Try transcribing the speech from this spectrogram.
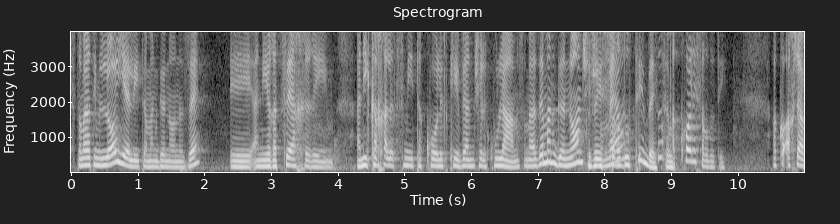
זאת אומרת, אם לא יהיה לי את המנגנון הזה, אה, אני ארצה אחרים, אני אקח על עצמי את הכל, את כאביהם של כולם. זאת אומרת, זה מנגנון ששומר... זה הישרדותי בעצם. זה, הכל הישרדותי. עכשיו,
